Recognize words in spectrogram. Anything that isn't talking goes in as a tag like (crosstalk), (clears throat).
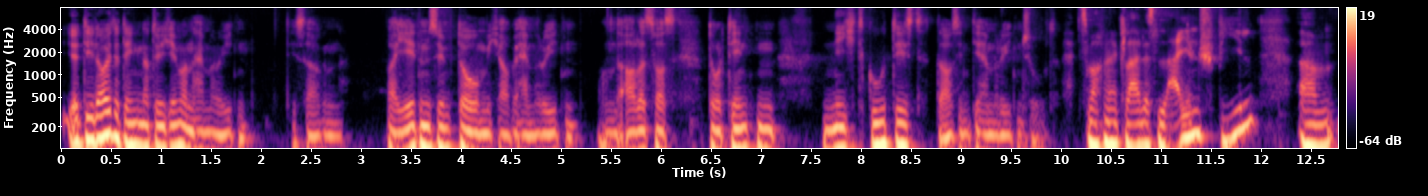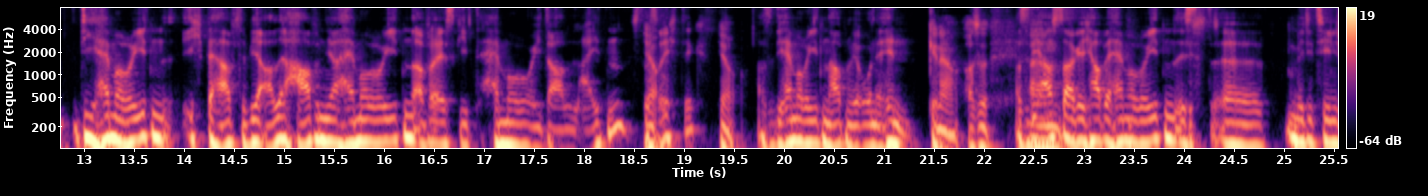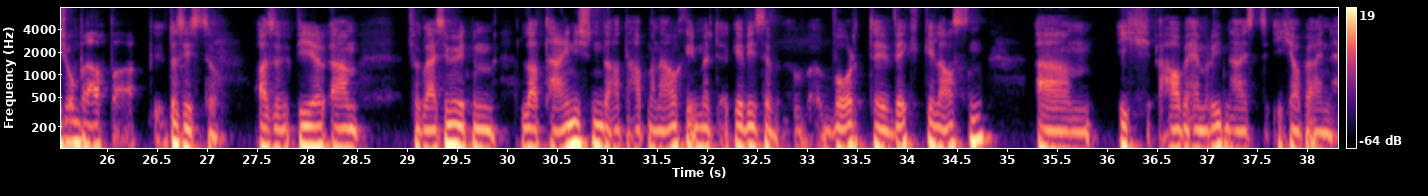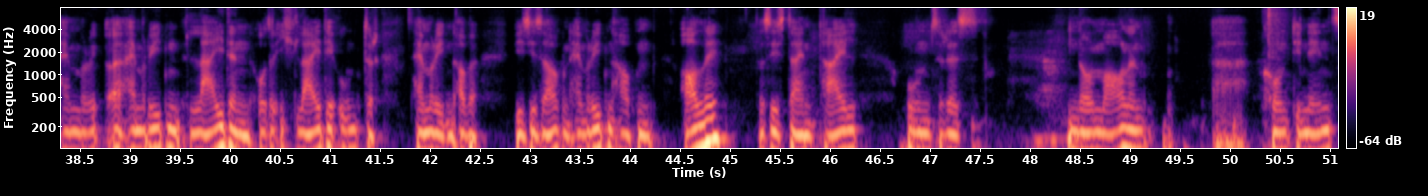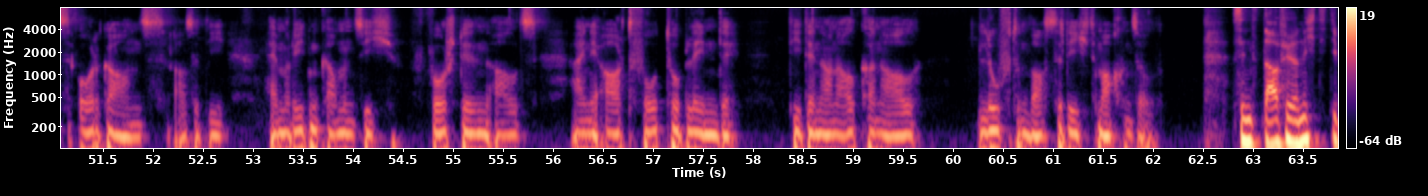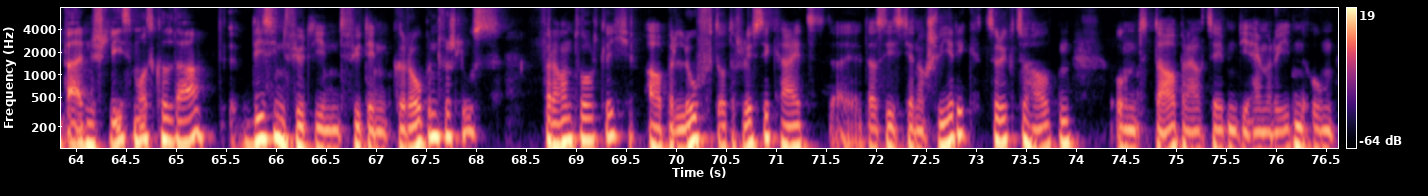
Ja, die Leute denken natürlich immer an Hämorrhoiden. Die sagen bei jedem Symptom, ich habe Hämorrhoiden. Und alles, was dort hinten nicht gut ist, da sind die Hämorrhoiden schuld. Jetzt machen wir ein kleines Laienspiel. Ähm, die Hämorrhoiden, ich behaupte, wir alle haben ja Hämorrhoiden, aber es gibt Hämorrhoidalleiden. Ist das ja. richtig? Ja. Also die Hämorrhoiden haben wir ohnehin. Genau. Also, also die ähm, Aussage, ich habe Hämorrhoiden, ist, ist äh, medizinisch unbrauchbar. Das ist so. Also wir ähm, vergleichen mit dem Lateinischen, da hat, hat man auch immer gewisse Worte weggelassen. Ähm, ich habe Hämorrhoiden heißt, ich habe ein äh, Hämorrhoidenleiden oder ich leide unter Hämorrhoiden. Aber wie Sie sagen, Hämorrhoiden haben alle. Das ist ein Teil unseres normalen äh, Kontinenzorgans. Also die Hämorrhoiden kann man sich vorstellen als eine Art Fotoblende, die den Analkanal luft- und wasserdicht machen soll. Sind dafür nicht die beiden Schließmuskel da? Die sind für den, für den groben Verschluss verantwortlich, aber Luft oder Flüssigkeit, äh, das ist ja noch schwierig zurückzuhalten und da braucht es eben die Hämorrhoiden, um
